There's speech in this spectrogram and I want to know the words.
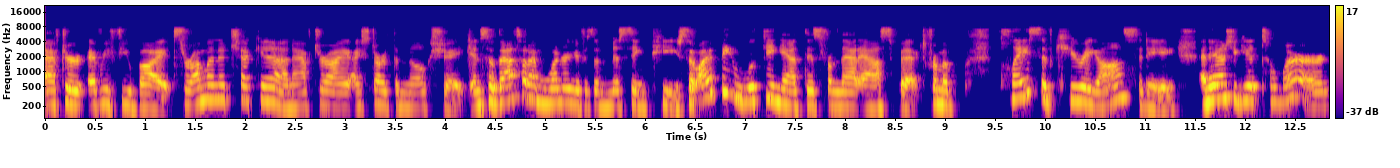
after every few bites, or I'm going to check in after I, I, start the milkshake. And so that's what I'm wondering if it's a missing piece. So I'd be looking at this from that aspect, from a place of curiosity. And as you get to learn,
